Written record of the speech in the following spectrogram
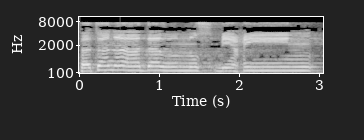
فتنادوا مصبحين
